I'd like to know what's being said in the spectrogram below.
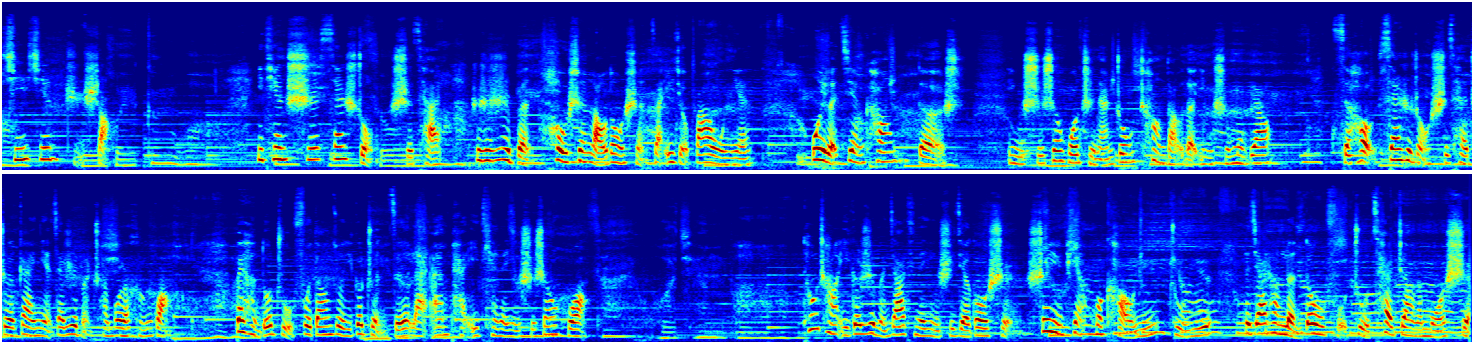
新鲜至上，一天吃三十种食材，这是日本厚生劳动省在一九八五年为了健康的饮食生活指南中倡导的饮食目标。此后，三十种食材这个概念在日本传播的很广。被很多主妇当做一个准则来安排一天的饮食生活。通常，一个日本家庭的饮食结构是生鱼片或烤鱼、煮鱼，再加上冷豆腐、煮菜这样的模式。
